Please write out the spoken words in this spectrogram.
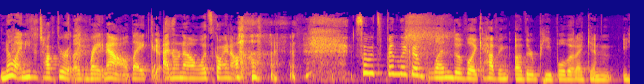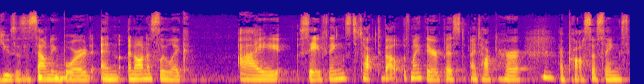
no, I need to talk through it like right now. Like, Yes. I don't know what's going on. So it's been like a blend of like having other people that I can use as a sounding Mm-hmm. board and and honestly like I save things to talk about with my therapist. I talk to her, Mm. I process things,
